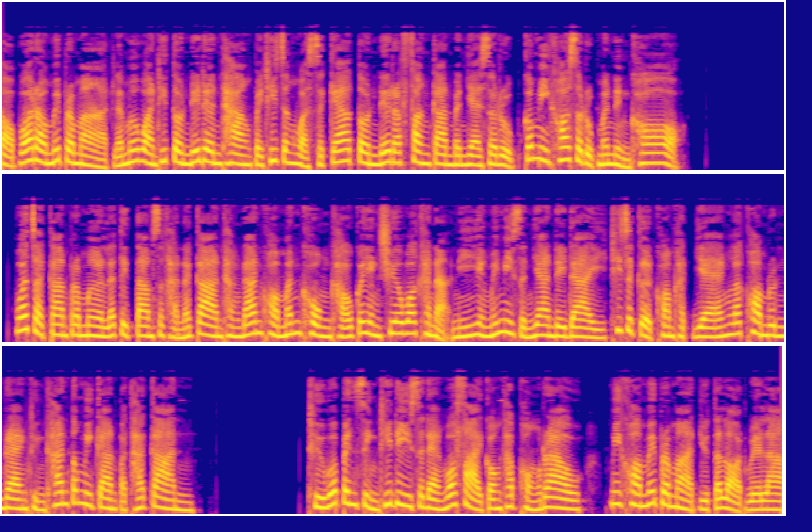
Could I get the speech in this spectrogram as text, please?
ตอบว่าเราไม่ประมาท และเมื่อวันที่ตนได้เดินทางไปที่จังหวัดสแก้วตนได้รับฟังการบรรยายสรุปก็มีข้อสรุปมาหนึ่งข้อ ว่าจากการประเมินและติดตามสถานการณ์ทางด้านความมั่นคง เขาก็ยังเชื่อว่าขณะนี้ยังไม่มีสัญญาณใด ๆ ที่จะเกิดความขัดแย้ง และความรุนแรงถึงขั้นต้องมีการปะทะกัน ถือว่าเป็นสิ่งที่ดีแสดงว่าฝ่ายกองทัพของเรา มีความไม่ประมาทอยู่ตลอดเวลา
